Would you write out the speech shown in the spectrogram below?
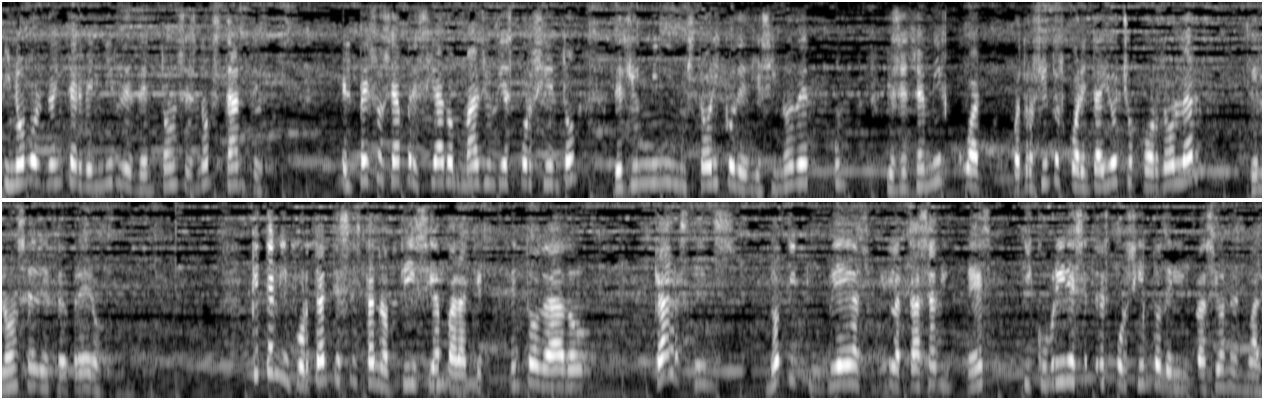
y no volvió a intervenir desde entonces. No obstante, el peso se ha apreciado más de un 10% desde un mínimo histórico de 19.448 por dólar del 11 de febrero. ¿Qué tan importante es esta noticia para que en un momento dado Carstens no titubee a subir la tasa de interés y cubrir ese 3% de la inflación anual?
